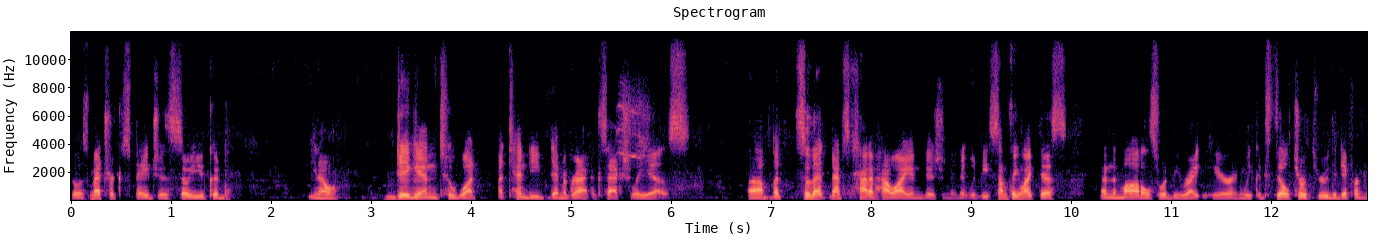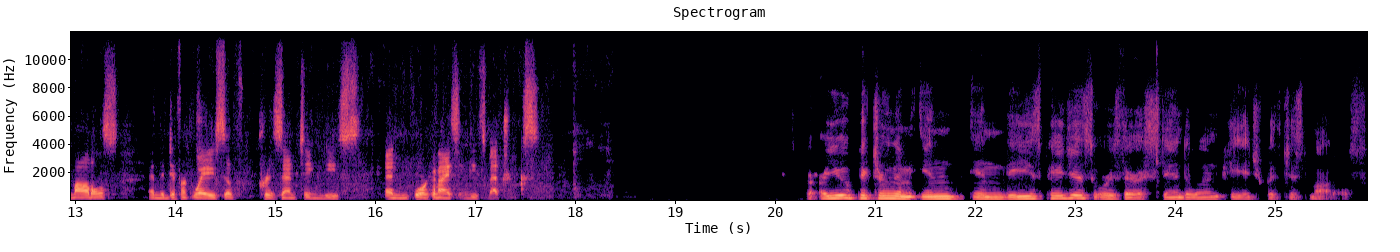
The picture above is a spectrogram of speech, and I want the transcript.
those metrics pages, so you could, you know, dig into what attendee demographics actually is. Uh, but so that that's kind of how I envision it. It would be something like this, and the models would be right here, and we could filter through the different models and the different ways of presenting these and organizing these metrics. Are- Are you picturing them in, in these pages or is there a standalone page with just models?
